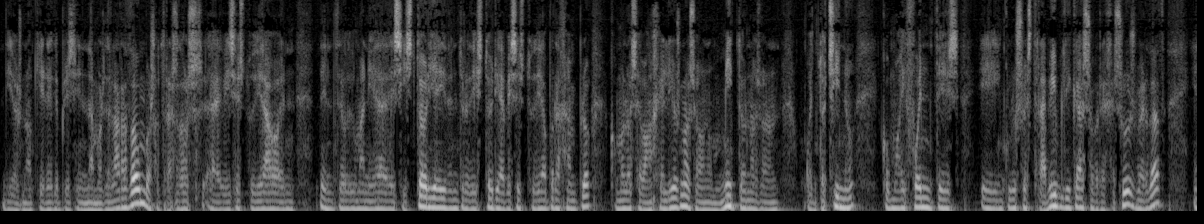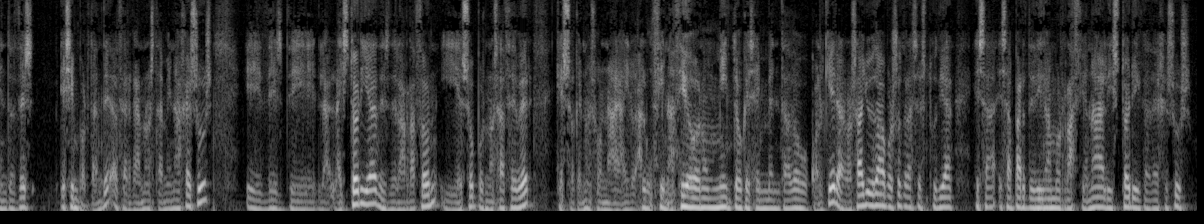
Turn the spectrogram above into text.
Dios no quiere que prescindamos de la razón. Vosotras dos habéis estudiado en, dentro de humanidades historia y dentro de historia habéis estudiado, por ejemplo, cómo los evangelios no son un mito, no son un cuento chino, cómo hay fuentes eh, incluso extrabíblicas sobre Jesús, ¿verdad? Entonces es importante acercarnos también a Jesús eh, desde la, historia, desde la razón, y eso pues nos hace ver que eso que no es una alucinación, un mito que se ha inventado cualquiera. ¿Os ha ayudado a vosotras a estudiar esa, esa parte, digamos, racional, histórica de Jesús?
